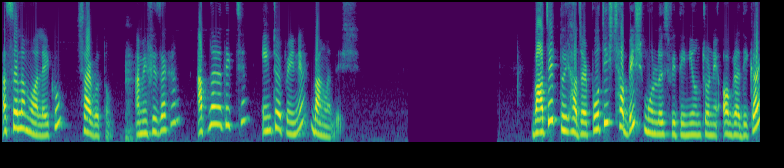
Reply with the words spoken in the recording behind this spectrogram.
আসসালামু আলাইকুম, স্বাগতম। আমি ফিজা খান, আপনারা দেখছেন এন্টারপ্রেনিয়ার বাংলাদেশ বাজেট দুই হাজার পঁচিশ ছাব্বিশ মূল্যস্ফীতি নিয়ন্ত্রণে অগ্রাধিকার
